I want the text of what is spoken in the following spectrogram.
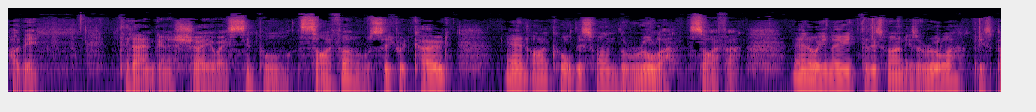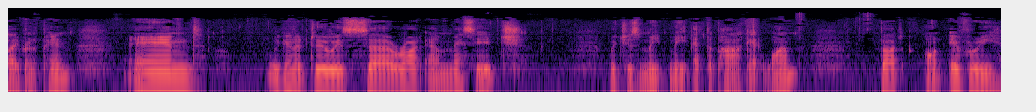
Hi there. Today I'm going to show you a simple cipher or secret code and I call this one the ruler cipher. And all you need for this one is a ruler, a piece of paper and a pen and what we're going to do is uh, write our message which is meet me at the park at 1 but on every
